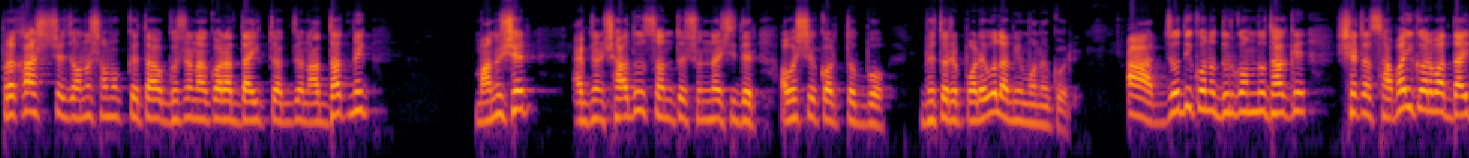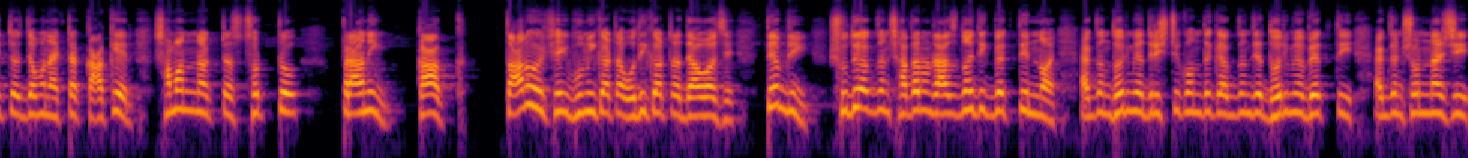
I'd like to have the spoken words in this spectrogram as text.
প্রকাশ্যে জনসমক্ষে তা ঘোষণা করার দায়িত্ব একজন আধ্যাত্মিক। মানুষের একজন সাধু, সন্ত, সন্ন্যাসীদের অবশ্যই কর্তব্য ভেতরে পড়ে বলে আমি মনে করি। আর যদি কোনো দুর্গন্ধ থাকে, সেটা সাফাই করবার দায়িত্ব যেমন একটা কাকের, সামান্য একটা ছোট্ট প্রাণী, কাক, তারও সেই ভূমিকাটা, অধিকারটা দেওয়া আছে। তেমনি শুধু একজন সাধারণ রাজনৈতিক ব্যক্তির নয়, একজন ধর্মীয় দৃষ্টিকোণ থেকে একজন যে ধর্মীয় ব্যক্তি, একজন সন্ন্যাসী,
